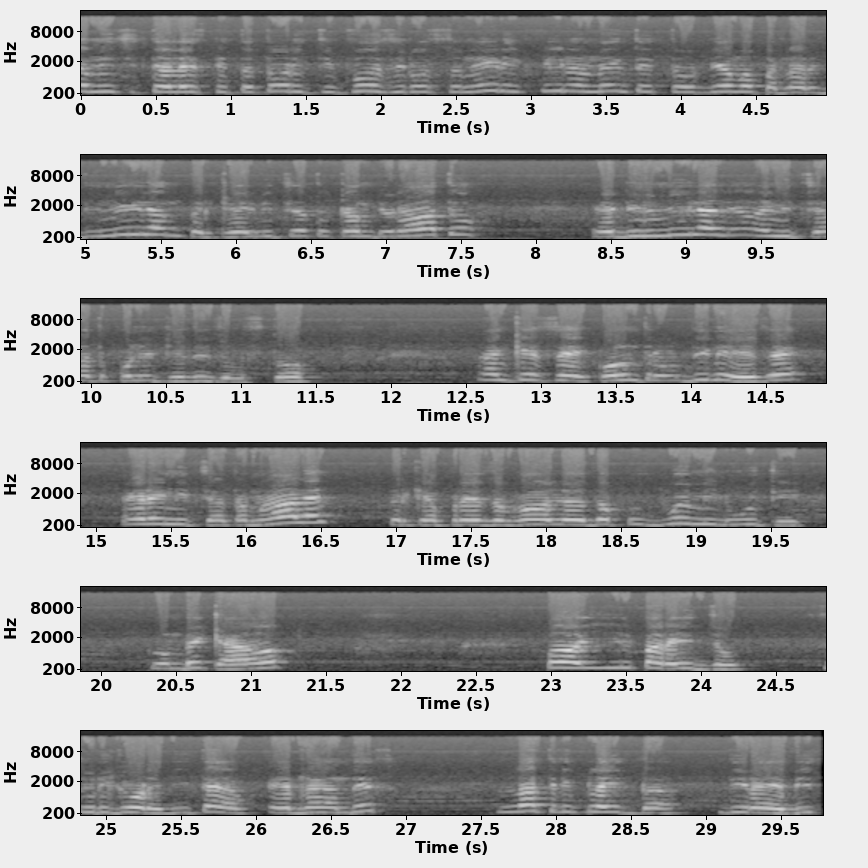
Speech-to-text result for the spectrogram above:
amici telespettatori tifosi rossoneri, finalmente torniamo a parlare di Milan perché è iniziato il campionato ed il Milan ha iniziato con il piede giusto. Anche se contro Udinese era iniziata male perché ha preso gol dopo due minuti con Becao, poi il pareggio su rigore di Teo Hernandez, la tripletta di Rebic.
